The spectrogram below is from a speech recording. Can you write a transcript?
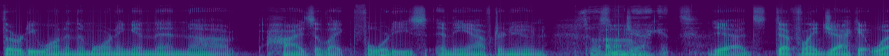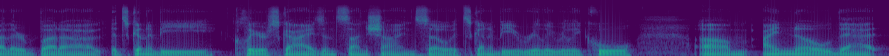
31 in the morning and then uh, highs of like 40s in the afternoon. Still some jackets. Yeah, it's definitely jacket weather, but uh, it's going to be clear skies and sunshine. So it's going to be really, really cool. Um, I know that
